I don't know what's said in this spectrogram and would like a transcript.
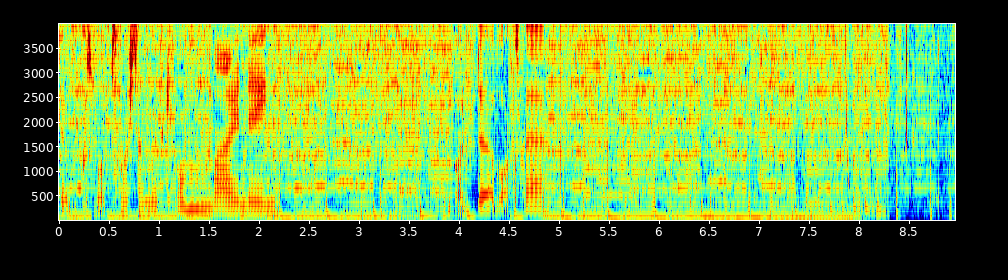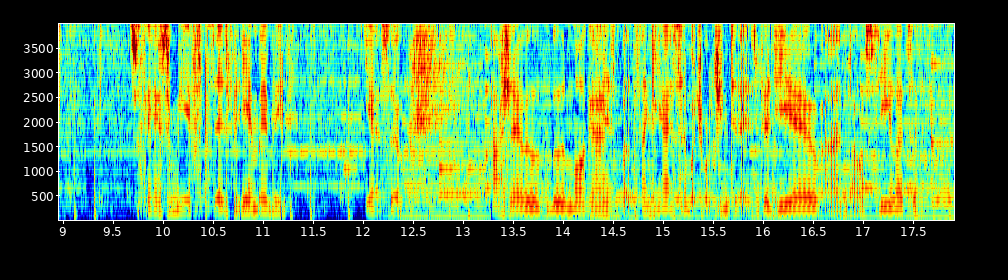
Go put some more torch down, let's keep on mining. More dirt blocks there. So I think that's gonna be it for today's video, maybe. Yeah, so I'll show you a little bit more, guys. But thank you guys so much for watching today's video, and I'll see you later.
